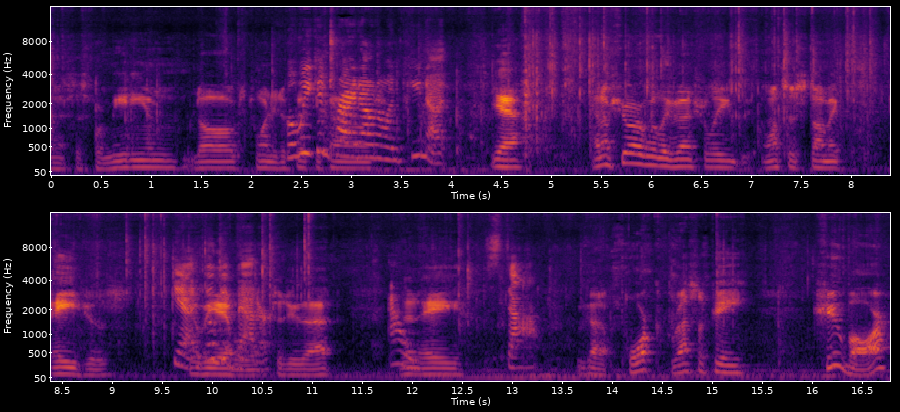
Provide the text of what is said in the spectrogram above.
And this is for medium dogs, 20 to But 50 we can try it out on Peanut. Yeah, and I'm sure we'll eventually, once his stomach ages, Yeah, he'll be able better. to do that. Ow! Then a Stop. we got a pork recipe chew bar.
